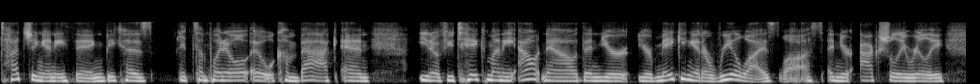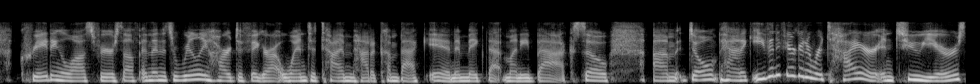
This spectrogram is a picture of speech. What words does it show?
touching anything because at some point it will, it will come back. And you know if you take money out now then you're you're making it a realized loss and you're actually really creating a loss for yourself and then it's really hard to figure out when to time how to come back in and make that money back so um, don't panic even if you're going to retire in two years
